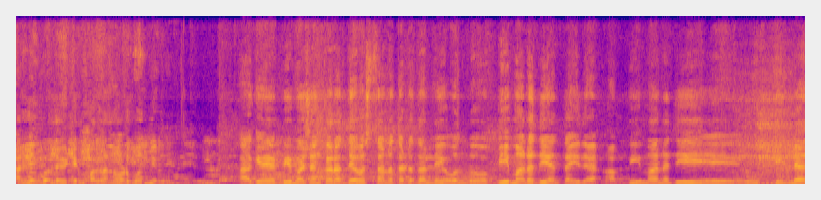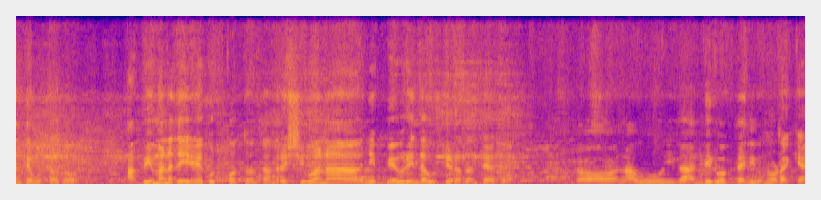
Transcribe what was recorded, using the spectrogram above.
ಅಲ್ಲಿಗೆ ಬಂದು ಈ ಟೆಂಪಲ್ನ ನೋಡ್ಬೋದು ನೀವು. ಹಾಗೆ ಭೀಮಶಂಕರ ದೇವಸ್ಥಾನ ತಟದಲ್ಲಿ ಒಂದು ಭೀಮಾ ನದಿ ಅಂತ ಇದೆ. ಆ ಭೀಮಾ ನದಿ ಹುಟ್ಟಿಲ್ಲ ಅಂತ ಹುಟ್ಟೋದು. ಆ ಭೀಮಾ ನದಿ ಹೇಗೆ ಹುಟ್ಕೋತು ಅಂತಂದ್ರೆ ಶಿವನ ಬೇವರಿಂದ ಹುಟ್ಟಿರೋದಂತೆ ಅದು. ನಾವು ಈಗ ಅಲ್ಲಿಗೆ ಹೋಗ್ತಾ ಇದೀವಿ ನೋಡಕ್ಕೆ.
